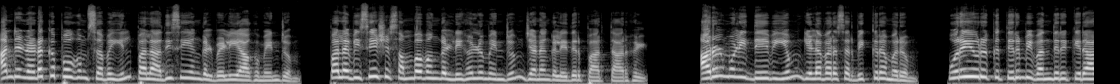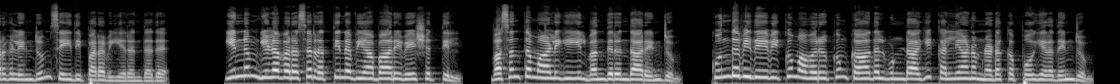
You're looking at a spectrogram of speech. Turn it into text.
அன்று நடக்கப்போகும் சபையில் பல அதிசயங்கள் வெளியாகும் என்றும் பல விசேஷ சம்பவங்கள் நிகழும் என்றும் ஜனங்கள் எதிர்பார்த்தார்கள். அருள்மொழி தேவியும் இளவரசர் விக்ரமரும் உறையூருக்கு திரும்பி வந்திருக்கிறார்கள் என்றும் செய்தி பரவியிருந்தது. இன்னும் இளவரசர் ரத்தின வியாபாரி வேஷத்தில் வசந்த மாளிகையில் வந்திருந்தார் என்றும் குந்தவி தேவிக்கும் அவருக்கும் காதல் உண்டாகி கல்யாணம் நடக்கப் போகிறதென்றும்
